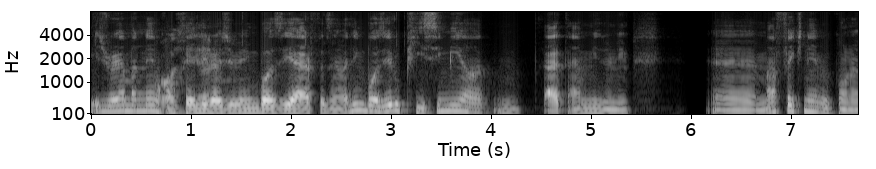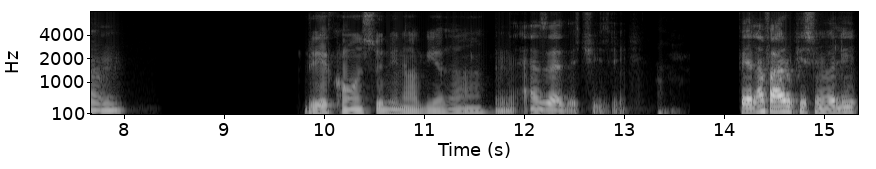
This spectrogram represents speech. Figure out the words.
یه جوری من نمی‌خوام خیلی راجع به این بازی حرف بزنم ولی این بازی رو پی سی میاد. قطعا می‌دونیم. من فکر نمی کنم روی کنسول اینا بیاد نزده چیزی. فعلا فقط رو پی سی ولی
